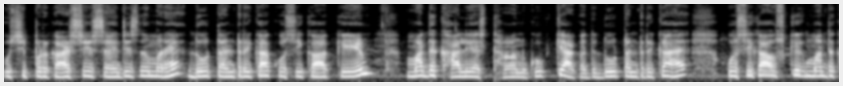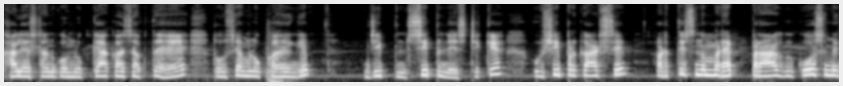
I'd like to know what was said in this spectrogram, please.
उसी प्रकार से सैंतीस नंबर है, दो तंत्रिका कोशिका के मध्य खाली स्थान को क्या कहते हैं? दो तंत्रिका है, कोशिका उसके मध्य खाली स्थान को हम लोग क्या कह सकते हैं? तो उसे हम लोग कहेंगे जिप, सिपनेस, ठीक है? उसी प्रकार से अड़तीस नंबर है प्राग कोश में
